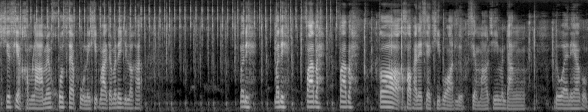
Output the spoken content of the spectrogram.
เคียเสียงคำรามแม่งโคตรแสบหูในคลิปอาจจะไม่ได้ยินหรอกครับมาดิ มาดิ ฟาดไป ฟาดไป ก็ขอภัยในเสียงคีย์บอร์ด หรือเสียงเมาส์ที่มันดังด้วยนะครับผม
